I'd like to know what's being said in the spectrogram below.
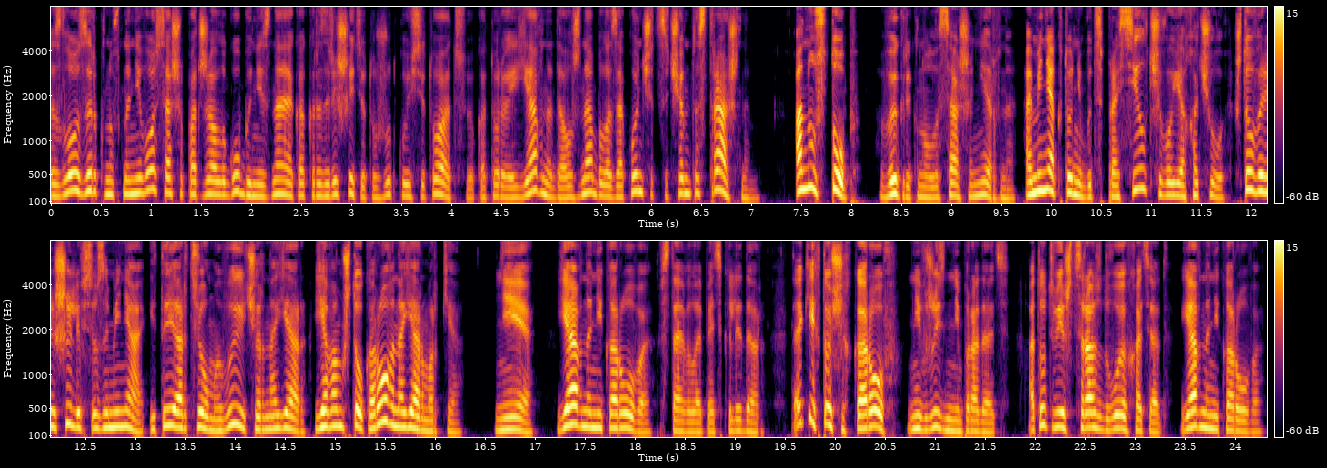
Зло зыркнув на него, Саша поджала губы, не зная, как разрешить эту жуткую ситуацию, которая явно должна была закончиться чем-то страшным. «А ну, стоп!» — выкрикнула Саша нервно. «А меня кто-нибудь спросил, чего я хочу? Что вы решили все за меня? И ты, Артем, и вы, Чернояр. Я вам что, корова на ярмарке?» «Не, явно не корова», — вставил опять Калидар. «Таких тощих коров ни в жизнь не продать. А тут, видишь, сразу двое хотят. Явно не корова».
